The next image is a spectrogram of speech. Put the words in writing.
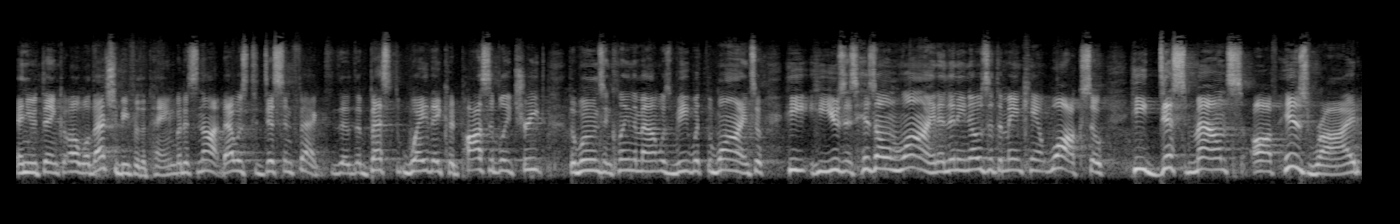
and you'd think, oh, well, that should be for the pain, but it's not. That was to disinfect. The, the best way they could possibly treat the wounds and clean them out was be with the wine. So he, he uses his own wine, and then he knows that the man can't walk. So he dismounts off his ride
